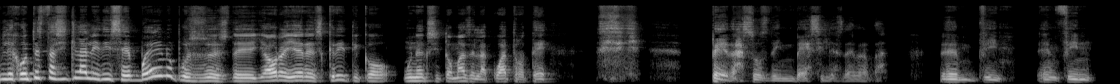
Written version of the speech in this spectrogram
le contesta Citlali y dice, bueno, pues este, ahora ya eres crítico, un éxito más de la 4T. Pedazos de imbéciles, de verdad. En fin, en fin.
